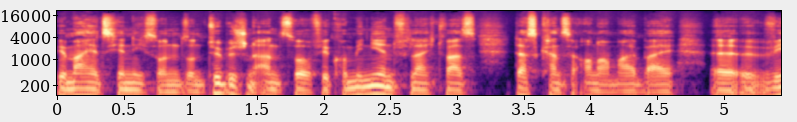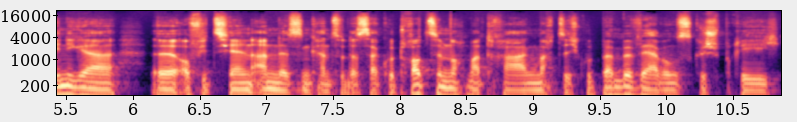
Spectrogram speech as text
wir machen jetzt hier nicht so einen, so einen typischen Anzug, wir kombinieren vielleicht was, das kannst du auch nochmal bei äh, weniger äh, offiziellen Anlässen, kannst du das Sakko trotzdem nochmal tragen, macht sich gut beim Bewerbungsgespräch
